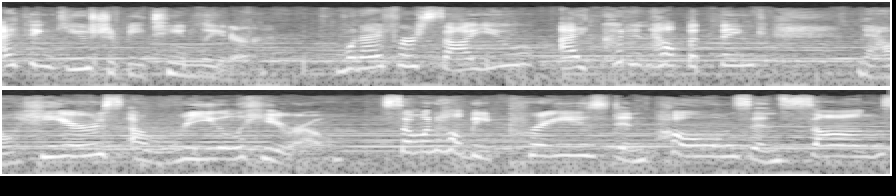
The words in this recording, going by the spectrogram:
I think you should be team leader. When I first saw you, I couldn't help but think, now here's a real hero. Someone who'll be praised in poems and songs.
